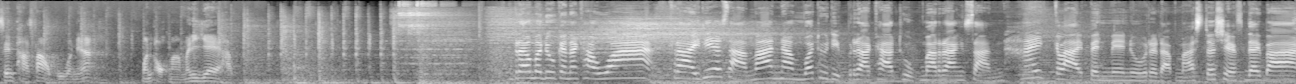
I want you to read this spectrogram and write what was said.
เส้นพาสต้าของปูวันนี้มันออกมาไม่ได้แย่ครับ เรามาดูกันนะคะว่า ใครที่จะสามารถนำวัตถุดิบราคาถูกมารังสรรค์ ให้กลายเป็นเมนูระดับ Master Chef ได้บ้าง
